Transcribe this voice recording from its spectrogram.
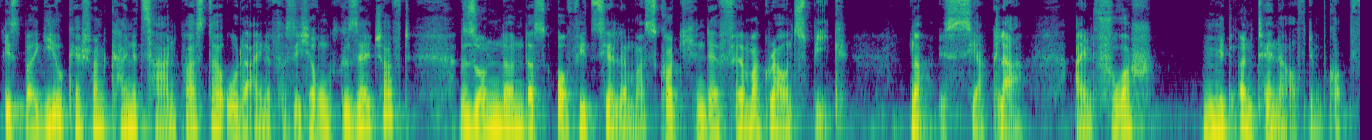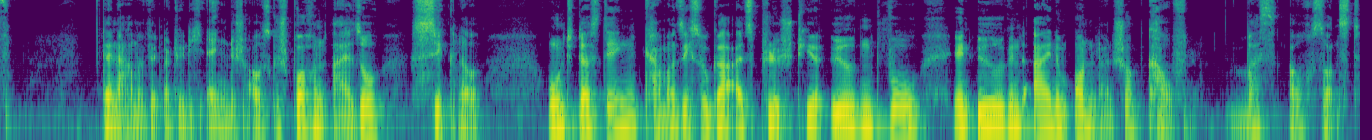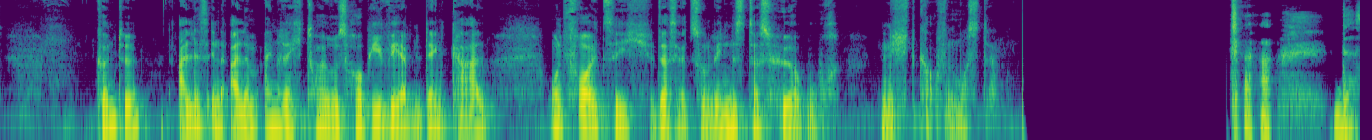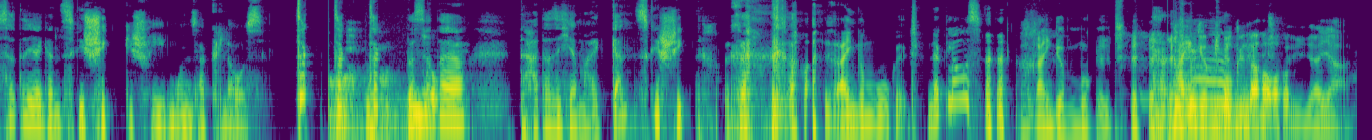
ist bei Geocachern keine Zahnpasta oder eine Versicherungsgesellschaft, sondern das offizielle Maskottchen der Firma Groundspeak. Na, ist ja klar. Ein Frosch mit Antenne auf dem Kopf. Der Name wird natürlich englisch ausgesprochen, also Signal. Und das Ding kann man sich sogar als Plüschtier irgendwo in irgendeinem Onlineshop kaufen. Was auch sonst. Könnte alles in allem ein recht teures Hobby werden, denkt Karl und freut sich, dass er zumindest das Hörbuch nicht kaufen musste. Tja, das hat er ja ganz geschickt geschrieben, unser Klaus. Zack, zack, zack. Das hat er, da hat er sich ja mal ganz geschickt reingemogelt. Ne, Klaus? Reingemuggelt. Reingemuggelt. Genau. ja, ja.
